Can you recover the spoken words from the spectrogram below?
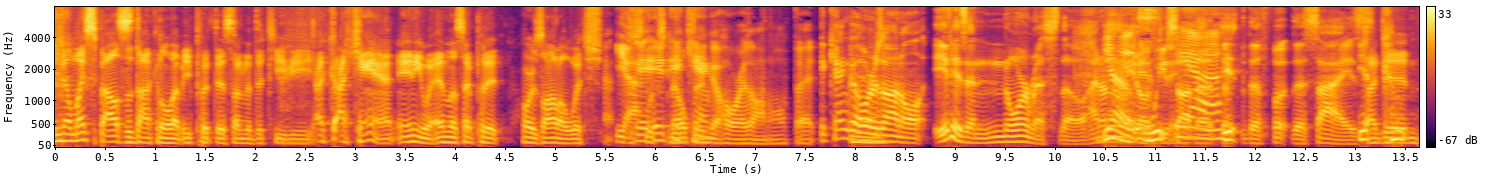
You know, my spouse is not going to let me put this under the TV. I, I can't anyway, unless I put it horizontal, which Yeah. just it, looks it, it can go horizontal, but It can go horizontal. It is enormous, though. I don't Yeah, know if we- you saw Yeah. the, the, the foot, the size. Yeah, I did.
